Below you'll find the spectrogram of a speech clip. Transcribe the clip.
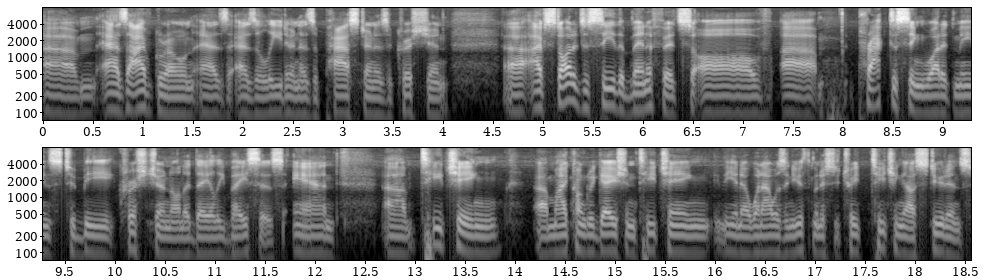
um, as I've grown as as a leader and as a pastor and as a Christian uh, I've started to see the benefits of uh, practicing what it means to be Christian on a daily basis and um, teaching uh, my congregation teaching, you know, when I was in youth ministry, tre- teaching our students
